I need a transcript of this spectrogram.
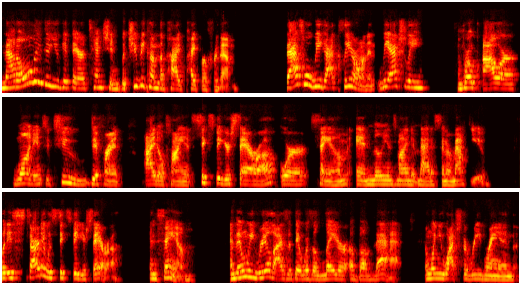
not only do you get their attention, but you become the Pied Piper for them. That's what we got clear on. And we actually broke our one into two different idol clients six figure Sarah or Sam, and millions minded Madison or Matthew. But it started with six figure Sarah and Sam. And then we realized that there was a layer above that. And when you watch the rebrand,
